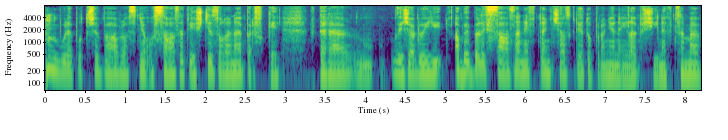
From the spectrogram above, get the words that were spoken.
bude potřeba vlastně osázet ještě zelené prvky, které vyžadují, aby byly sázeny v ten čas, kdy je to pro ně nejlepší. Nechceme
